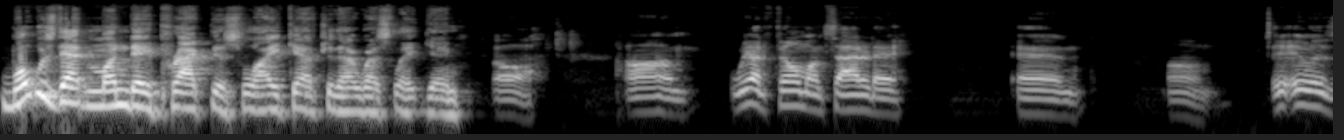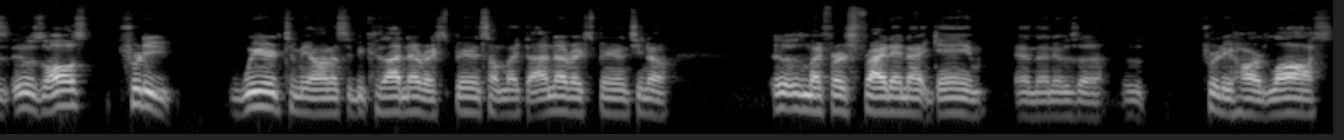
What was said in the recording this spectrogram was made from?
What was that Monday practice like after that Westlake game? Oh, um, we had film on Saturday, and um, it, it, was it was all pretty weird to me honestly because I'd never experienced something like that. I never experienced you know, it was my first Friday night game, and then it was a, it was a pretty hard loss.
